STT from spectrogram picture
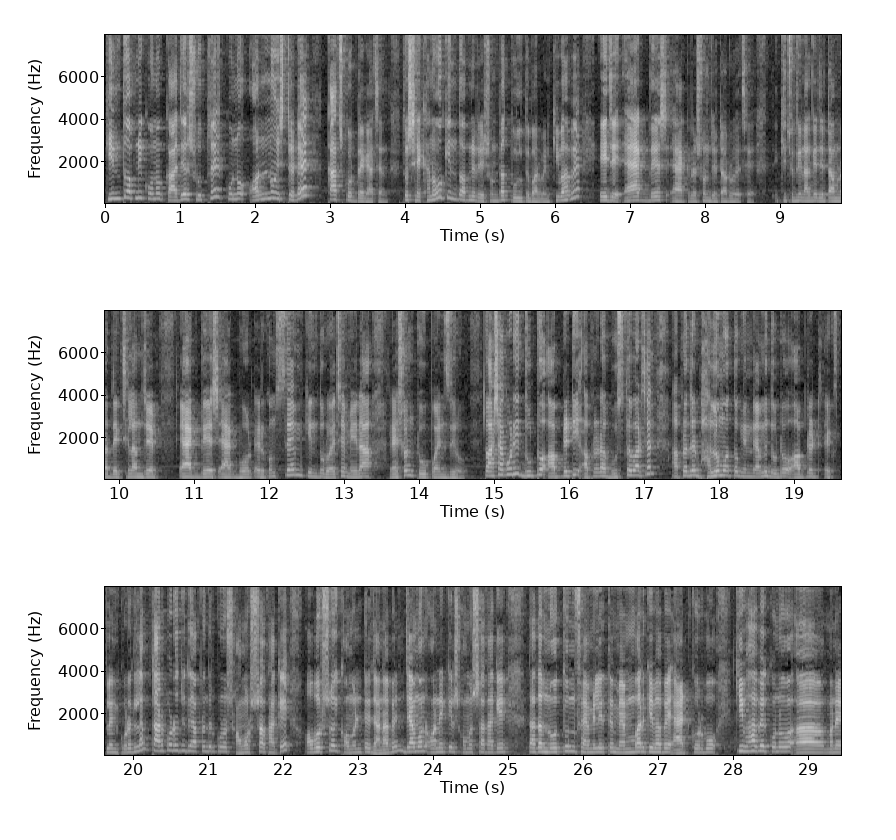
কিন্তু আপনি কোনো কাজের সূত্রে কোনো অন্য স্টেটে কাজ করতে গেছেন। তো সেখানেও কিন্তু আপনি রেশনটা তুলতে পারবেন। কীভাবে? এই যে এক দেশ, এক রেশন যেটা রয়েছে। কিছুদিন আগে যেটা আমরা দেখছিলাম যে এক দেশ, এক ভোট, এরকম সেম কিন্তু রয়েছে মেরা রেশন টু পয়েন্ট জিরো। তো আশা করি দুটো আপডেটই আপনারা বুঝতে পারছেন। আপনাদের ভালো মতো কিন্তু আমি দুটো আপডেট এক্সপ্লেন করে দিলাম। তারপরেও যদি আপনাদের কোনো সমস্যা থাকে, অবশ্যই কমেন্টে জানাবেন। যেমন অনেকের সমস্যা থাকে, দাদা নতুন ফ্যামিলিতে মেম্বার কীভাবে অ্যাড করব? কীভাবে কোনো মানে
